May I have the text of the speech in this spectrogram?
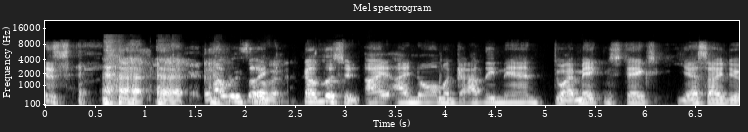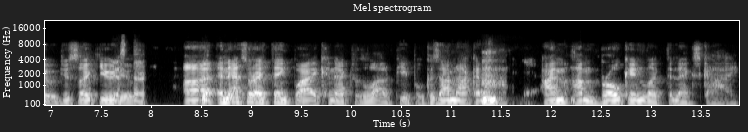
I was like, now listen, I, I know I'm a godly man. Do I make mistakes? Yes, I do, just like you Yes, do. Uh, and that's what I think why I connect with a lot of people because I'm not gonna Mhm. it. I'm I'm broken like the next guy,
